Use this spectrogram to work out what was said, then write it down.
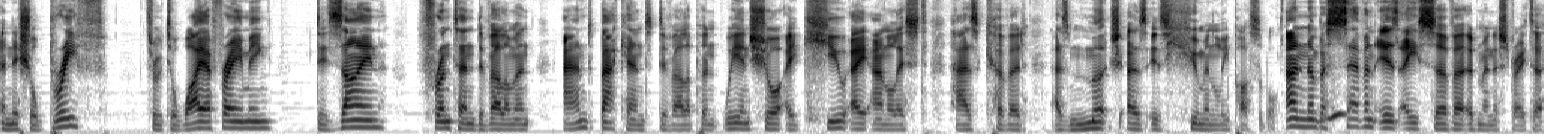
initial brief through to wireframing, design, front end development, and back-end development, we ensure a QA analyst has covered as much as is humanly possible. And number seven is a server administrator,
